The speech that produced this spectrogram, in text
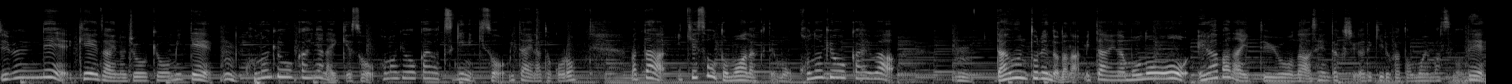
自分で経済の状況を見て、うん、この業界ならいけそうこの業界は次に来そうみたいなところまたいけそうと思わなくてもこの業界はうん、ダウントレンドだなみたいなものを選ばないっていうような選択肢ができるかと思いますので、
